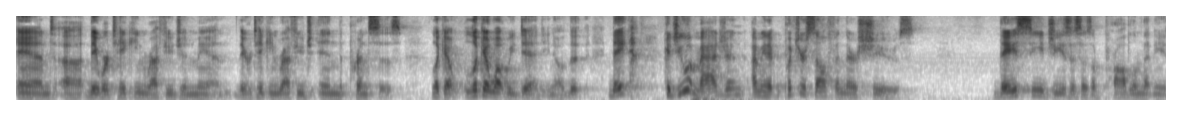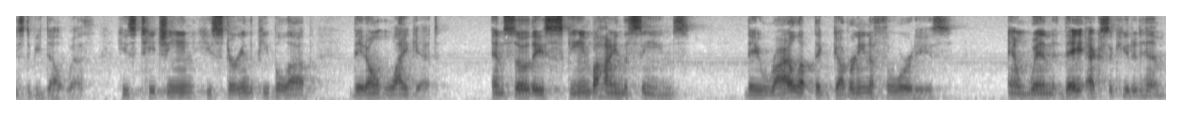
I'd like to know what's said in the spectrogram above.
And uh, they were taking refuge in man. They were taking refuge in the princes. Look at look at what we did. You know, the, they could you imagine? I mean, put yourself in their shoes. They see Jesus as a problem that needs to be dealt with. He's teaching, he's stirring the people up. They don't like it. And so they scheme behind the scenes. They rile up the governing authorities. And when they executed him,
